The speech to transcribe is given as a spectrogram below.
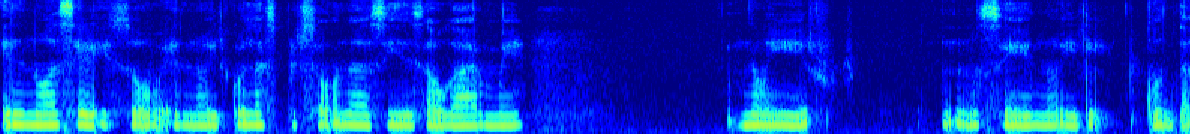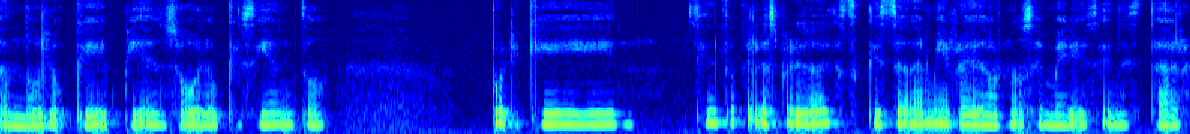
el no hacer eso, el no ir con las personas y desahogarme, no ir, no sé, no ir contando lo que pienso lo que siento, porque siento que las personas que están a mi alrededor no se merecen estar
